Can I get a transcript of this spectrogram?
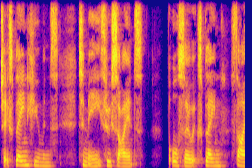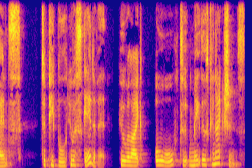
to explain humans to me through science, but also explain science to people who are scared of it, who are like, or to make those connections.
